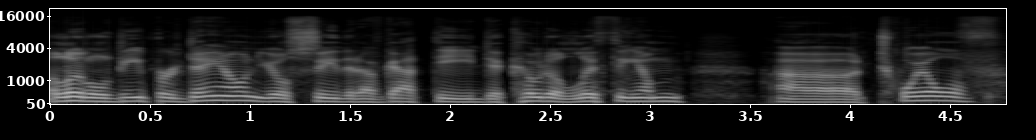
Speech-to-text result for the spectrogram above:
A little deeper down, you'll see that I've got the Dakota Lithium uh, 12,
